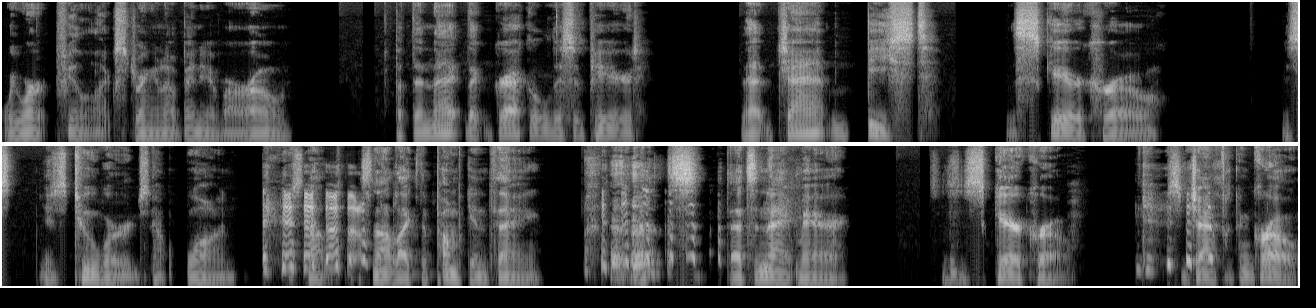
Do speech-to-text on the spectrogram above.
We weren't feeling like stringing up any of our own. But the night that Grackle disappeared, that giant beast, the scarecrow, is is two words, not one. It's not, it's not like the pumpkin thing. That's, that's a nightmare. It's a scarecrow. It's a giant fucking crow.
